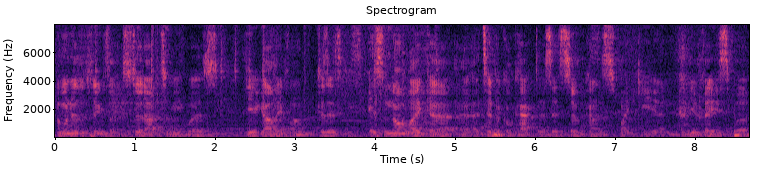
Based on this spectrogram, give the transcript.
And one of the things that stood out to me was the agave plant because it's it's not like a, a, a, typical cactus. It's so kind of spiky and in your face, but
